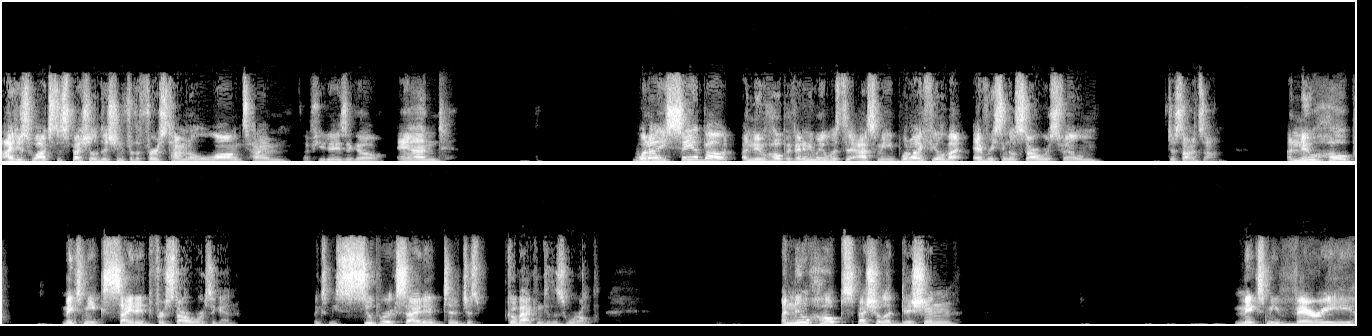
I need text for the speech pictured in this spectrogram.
I just watched the special edition for the first time in a long time a few days ago, and what I say about A New Hope, if anybody was to ask me, what do I feel about every single Star Wars film, just on its own, A New Hope makes me excited for Star Wars again. Makes me super excited to just go back into this world. A New Hope special edition makes me very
